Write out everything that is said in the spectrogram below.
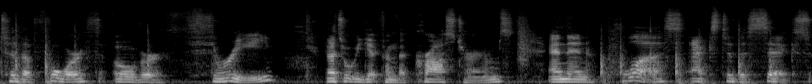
to the fourth over 3. That's what we get from the cross terms. And then plus x to the 6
